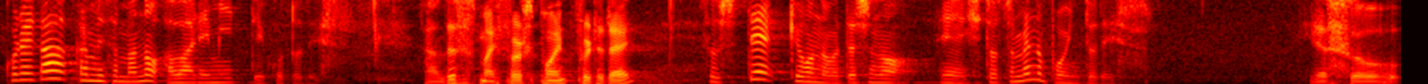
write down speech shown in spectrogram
これが神様の憐れみっていうことです。And this is my first point for today. そして今日の私の、えー一つ目のポイントです。Yes, so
